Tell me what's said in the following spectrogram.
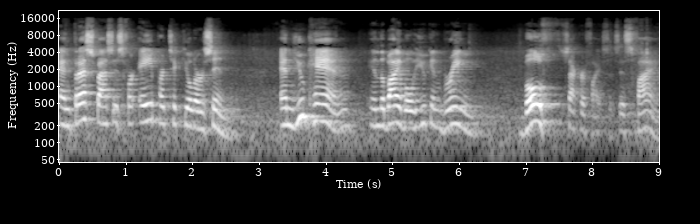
and trespass is for a particular sin. And you can, in the Bible, you can bring both sacrifices. It's fine.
